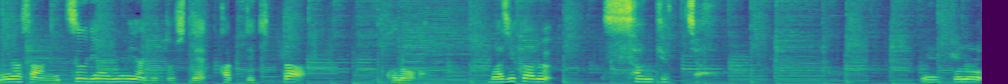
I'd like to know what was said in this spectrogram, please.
皆さんにツーリング土産として買ってきたこのマジカルサンキャッチャー、ね、この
